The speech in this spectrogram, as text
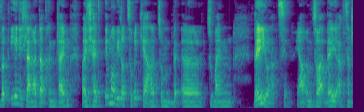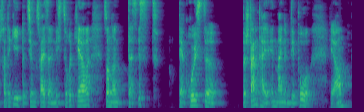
wird eh nicht lange da drin bleiben, weil ich halt immer wieder zurückkehre zum äh, zu meinen Value-Aktien, ja, und zur Value-Aktien-Strategie, beziehungsweise nicht zurückkehre, sondern das ist der größte Bestandteil in meinem Depot, ja.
